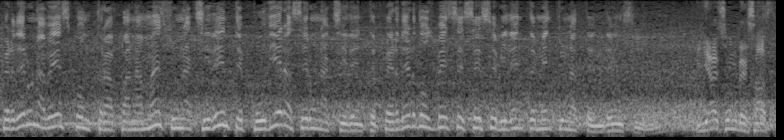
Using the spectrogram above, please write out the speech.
Perder una vez contra Panamá es un accidente, pudiera ser un accidente. Perder dos veces es evidentemente una tendencia. ¿no? Y ya es un desastre.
